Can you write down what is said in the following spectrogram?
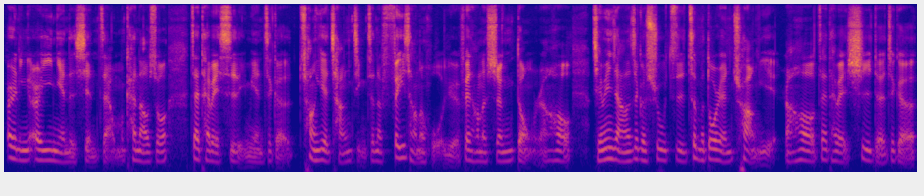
二零二一年的现在，我们看到说在台北市里面这个创业场景真的非常的活跃，非常的生动。然后前面讲的这个数字，这么多人创业，然后在台北市的这个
